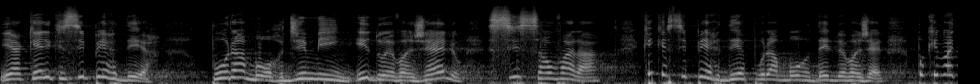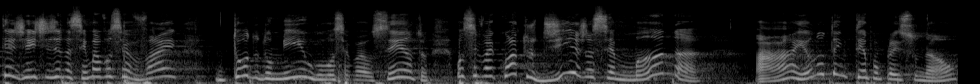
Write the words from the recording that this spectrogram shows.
E aquele que se perder por amor de mim e do Evangelho, se salvará. O que é se perder por amor dele do Evangelho? Porque vai ter gente dizendo assim, mas você vai todo domingo, você vai ao centro, você vai quatro dias na semana. Ah, eu não tenho tempo para isso não.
